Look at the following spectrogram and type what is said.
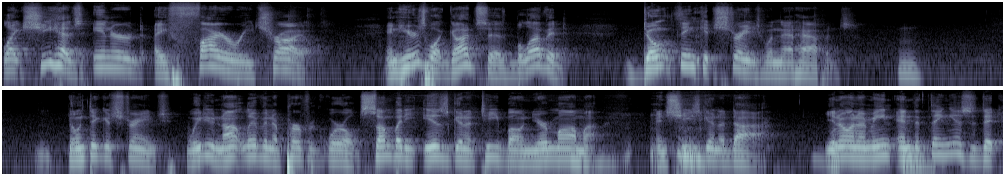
like she has entered a fiery trial, and here's what God says, beloved, don't think it's strange when that happens. Hmm. Don't think it's strange. We do not live in a perfect world. Somebody is going to T-bone your mama, and she's going to die. You know what I mean? And the thing is, is that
